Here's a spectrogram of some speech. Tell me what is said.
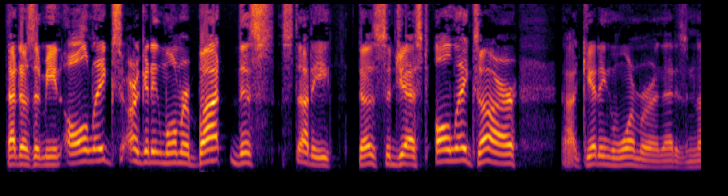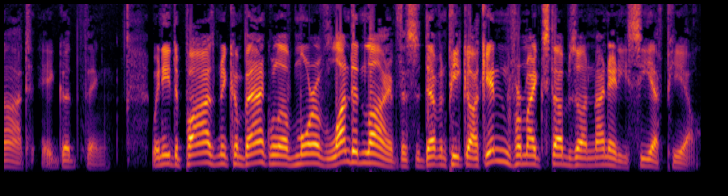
That doesn't mean all lakes are getting warmer, but this study does suggest all lakes are uh, getting warmer, and that is not a good thing. We need to pause. When we come back, we'll have more of London Live. This is Devin Peacock in for Mike Stubbs on 980 CFPL.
